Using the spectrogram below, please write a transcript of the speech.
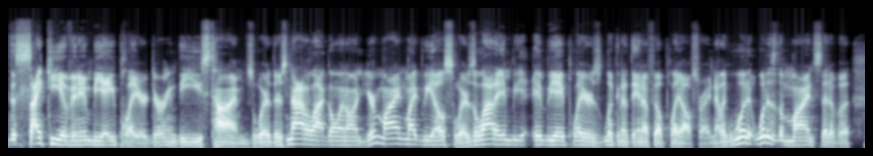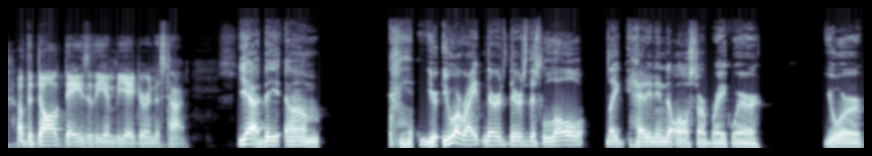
the psyche of an NBA player during these times where there's not a lot going on? Your mind might be elsewhere. There's a lot of NBA, NBA players looking at the NFL playoffs right now. Like, what what is the mindset of a of the dog days of the NBA during this time? Yeah, the um you you are right. There's there's this lull like headed into All-Star break where your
